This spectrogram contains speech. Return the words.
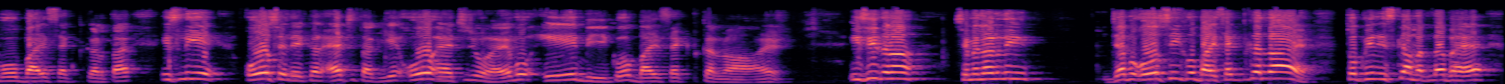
वो बाइसेक्ट करता है। इसलिए ओ से लेकर एच तक ये ओ एच जो है, वो ए बी को बाइसेक्ट कर रहा है। इसी तरह सिमिलरली जब ओ सी को बाइसेक्ट कर रहा है तो फिर इसका मतलब है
